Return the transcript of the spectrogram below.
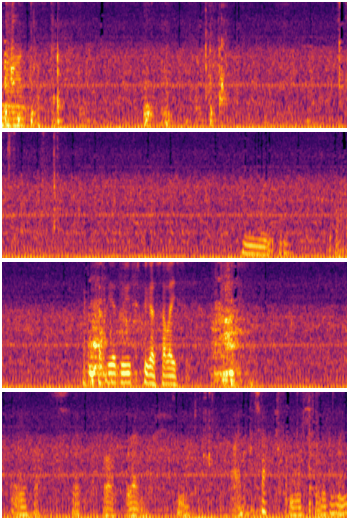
না ঘটে হুম। একটা দিয়ে দুই স্পিকার চালাইছে। এই হচ্ছে প্রবলেম আচ্ছা অসুবিধা নেই।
